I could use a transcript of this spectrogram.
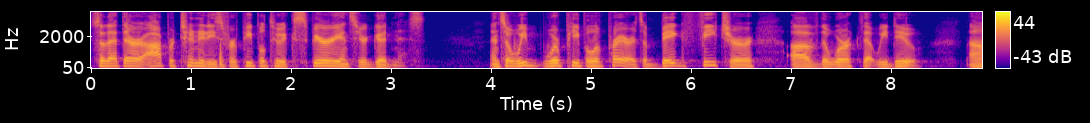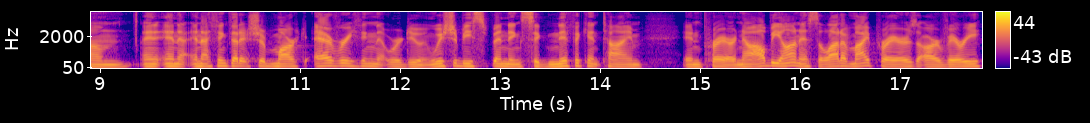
so that there are opportunities for people to experience your goodness? And so we, we're people of prayer. It's a big feature of the work that we do. Um, and, and, and I think that it should mark everything that we're doing. We should be spending significant time in prayer. Now, I'll be honest, a lot of my prayers are very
